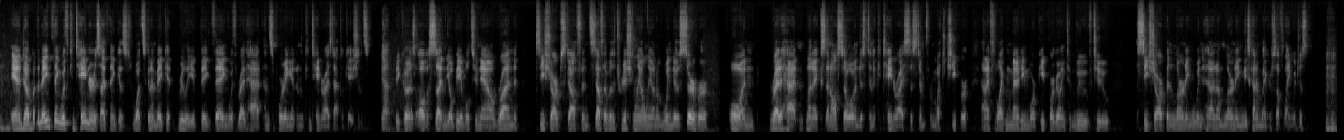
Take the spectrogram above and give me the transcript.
Mhm. And uh, but the main thing with containers, I think, is what's going to make it really a big thing with Red Hat and supporting it in containerized applications Yeah. because all of a sudden you'll be able to now run C sharp stuff and stuff that was traditionally only on a Windows server on Red Hat Linux and also on just in a containerized system for much cheaper. And I feel like many more people are going to move to C sharp and learning Win- and I'm learning these kind of Microsoft languages. Mhm.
